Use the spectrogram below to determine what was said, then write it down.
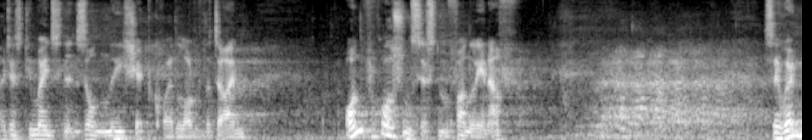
I just do maintenance on the ship quite a lot of the time. On the propulsion system, funnily enough. So when,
